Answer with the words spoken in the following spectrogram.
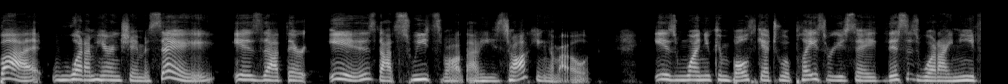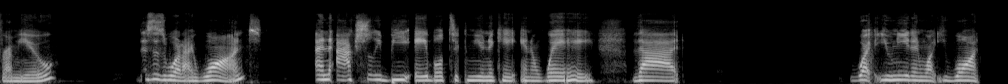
But what i'm hearing Seamus say is that there is that sweet spot that he's talking about is when you can both get to a place where you say this is what i need from you. This is what i want and actually be able to communicate in a way that what you need and what you want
